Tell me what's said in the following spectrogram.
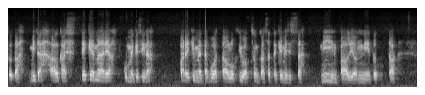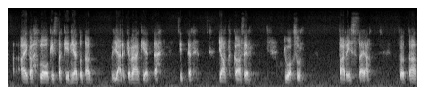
tota, mitä alkaisi tekemään ja kumminkin siinä parikymmentä vuotta ollut juoksun kanssa tekemisissä niin paljon, niin tota, aika loogistakin ja tota, järkevääkin, että sitten jatkaa sen juoksun parissa. Ja, tota,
